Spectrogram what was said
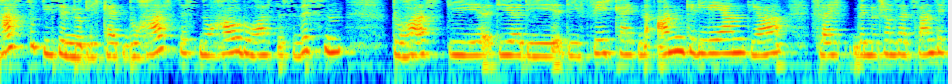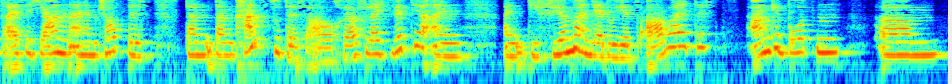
hast du diese Möglichkeiten. Du hast das Know-how, du hast das Wissen, du hast dir die, die, Fähigkeiten angelernt, ja. Vielleicht, wenn du schon seit 20, 30 Jahren in einem Job bist, dann, dann kannst du das auch. Ja? Vielleicht wird dir ein, ein, die Firma, in der du jetzt arbeitest, angeboten, ähm,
